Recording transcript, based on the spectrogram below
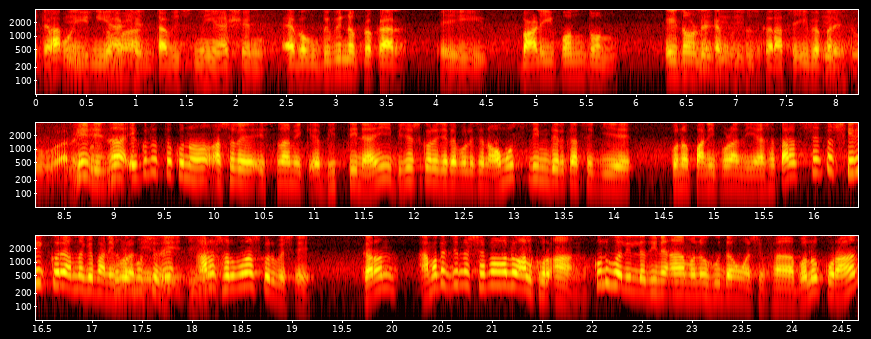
এটা নিয়ে আসেন তাবিজ নিয়ে আসেন এবং বিভিন্ন প্রকার এই বাড়ি বন্ধন এই ধরনের একটা কুসংস্কার আছে এই ব্যাপারে একটু জি জি না এগুলো তো কোনো আসলে ইসলামিক ভিত্তি নাই। বিশেষ করে যেটা বলেছেন অমুসলিমদের কাছে গিয়ে কোনো পানি পড়া নিয়ে আসা তারা সে তো শিরিক করে আপনাকে পানি পড়া দিয়েছে। আরও সর্বনাশ করবে সে। কারণ আমাদের জন্য সেবা হলো আল কোরআন কুলু আলিল্লাযিনা আমানু হুদা ওয়া শিফা বলো কোরআন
